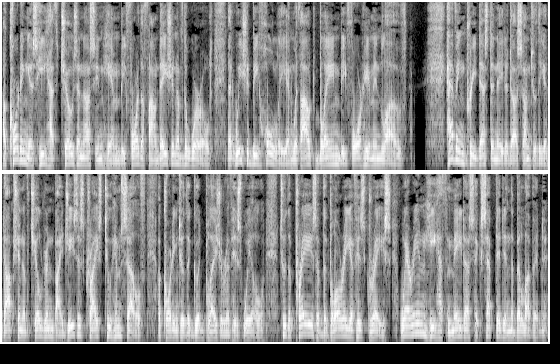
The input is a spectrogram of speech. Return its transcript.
according as he hath chosen us in him before the foundation of the world, that we should be holy and without blame before him in love. Having predestinated us unto the adoption of children by Jesus Christ to himself, according to the good pleasure of his will, to the praise of the glory of his grace, wherein he hath made us accepted in the beloved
